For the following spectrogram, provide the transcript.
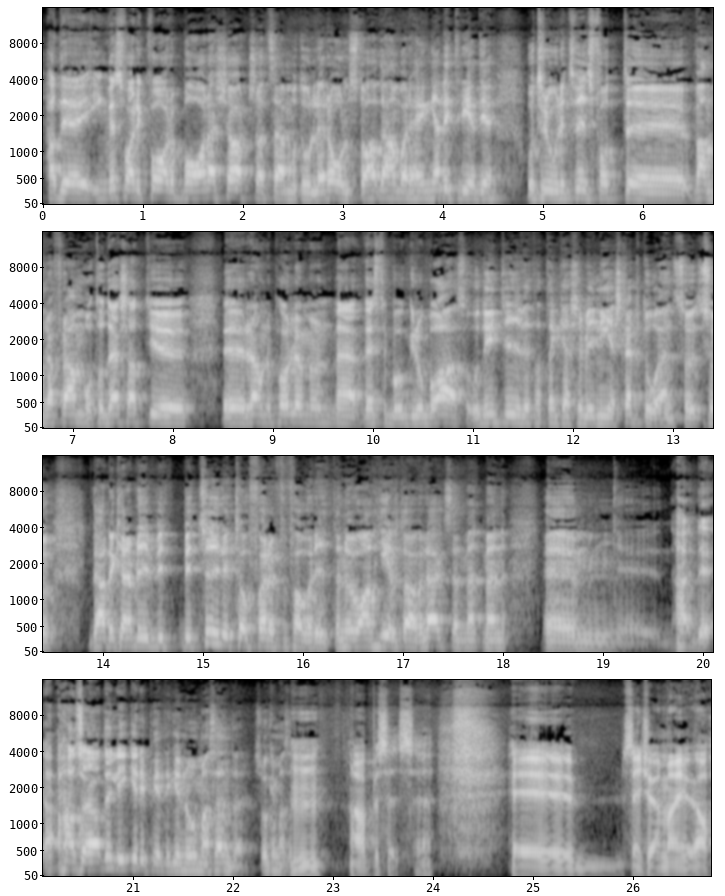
Hade Ingves varit kvar och bara kört så att säga mot Olle Rolls, då hade han varit hängande i tredje och troligtvis fått eh, vandra framåt. Och där satt ju eh, Raune Pullum med Västerbo Grobois. Och det är inte givet att den kanske blir nedsläppt då än. Så, så det hade kunnat bli betydligt tuffare för favoriten. Nu var han helt överlägsen men, men um, hans öde ligger i Peter G. Normans händer. Så kan man säga. Mm, ja, precis. Eh, Eh, sen kör man ju, ja,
